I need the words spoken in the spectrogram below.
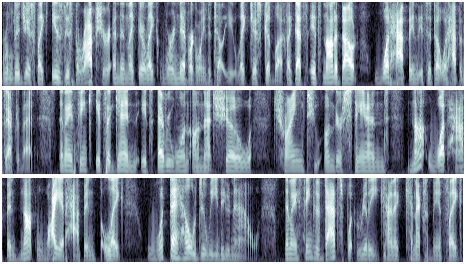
religious like is this the rapture? And then like they're like we're never going to tell you. Like just good luck. Like that's it's not about what happened it's about what happens after that. And i think it's again it's everyone on that show trying to understand not what happened not why it happened but like what the hell do we do now? And i think that that's what really kind of connects with me. It's like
